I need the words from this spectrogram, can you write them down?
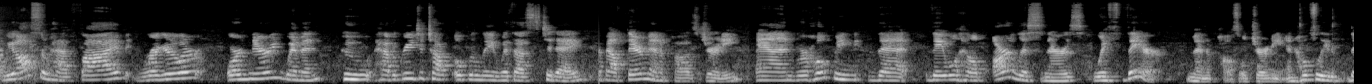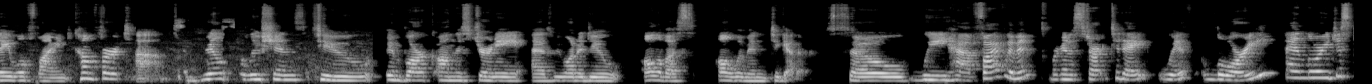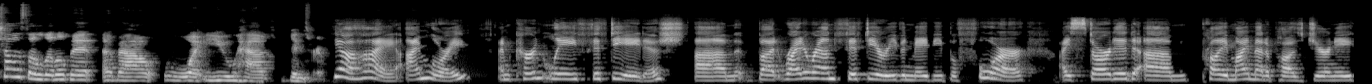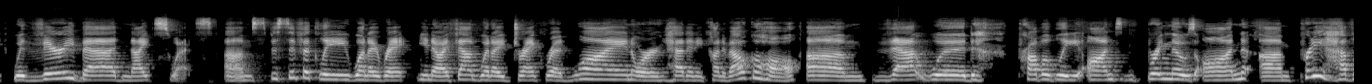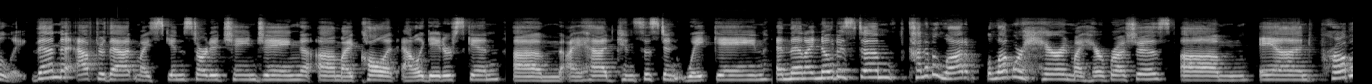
We also have five regular ordinary women who have agreed to talk openly with us today about their menopause journey. And we're hoping that they will help our listeners with their menopausal journey. And hopefully, they will find comfort, um, some real solutions to embark on this journey as we want to do, all of us, all women together. So we have five women. We're going to start today with Lori. And Lori, just tell us a little bit about what you have been through. Yeah, hi, I'm Lori. I'm currently 58 ish, um, but right around 50 or even maybe before, I started um, probably my menopause journey with very bad night sweats. Um, specifically, when I ran, you know, I found when I drank red wine or had any kind of alcohol, um, that would probably on bring those on um, pretty heavily. Then after that, my skin started changing. Um, I call it alligator skin. Um, I had consistent weight gain, and then I noticed kind of a lot of, a lot more hair in my hairbrushes. And probably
